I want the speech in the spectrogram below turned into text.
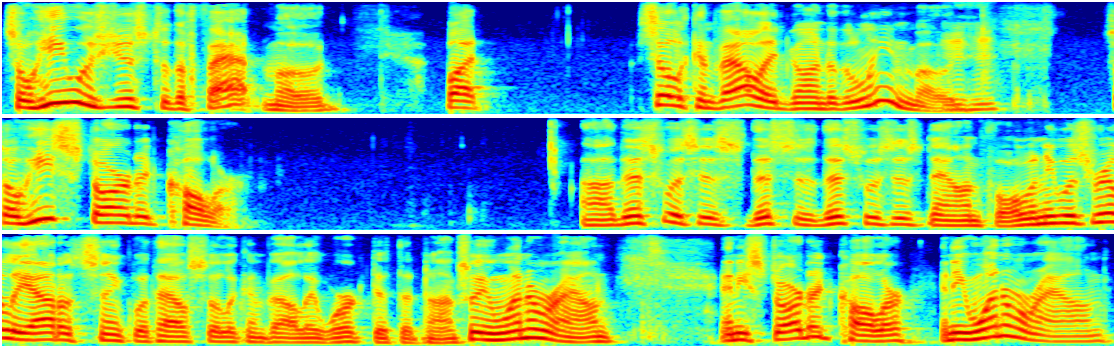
So he was used to the fat mode, but Silicon Valley had gone to the lean mode. Mm-hmm. So he started color. Uh, this was his this is this was his downfall, and he was really out of sync with how Silicon Valley worked at the time. So he went around and he started color, and he went around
